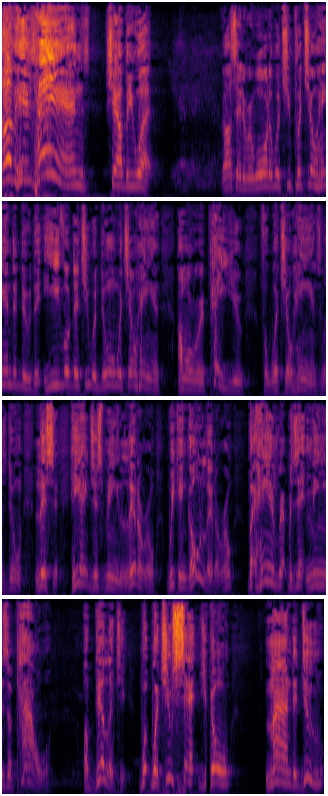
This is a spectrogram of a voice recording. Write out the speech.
of his hands shall be what? God said the reward of what you put your hand to do, the evil that you were doing with your hand, I'm going to repay you for what your hands was doing. Listen, he ain't just mean literal. We can go literal, but hands represent means of power, ability. What, what you set your mind to do,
